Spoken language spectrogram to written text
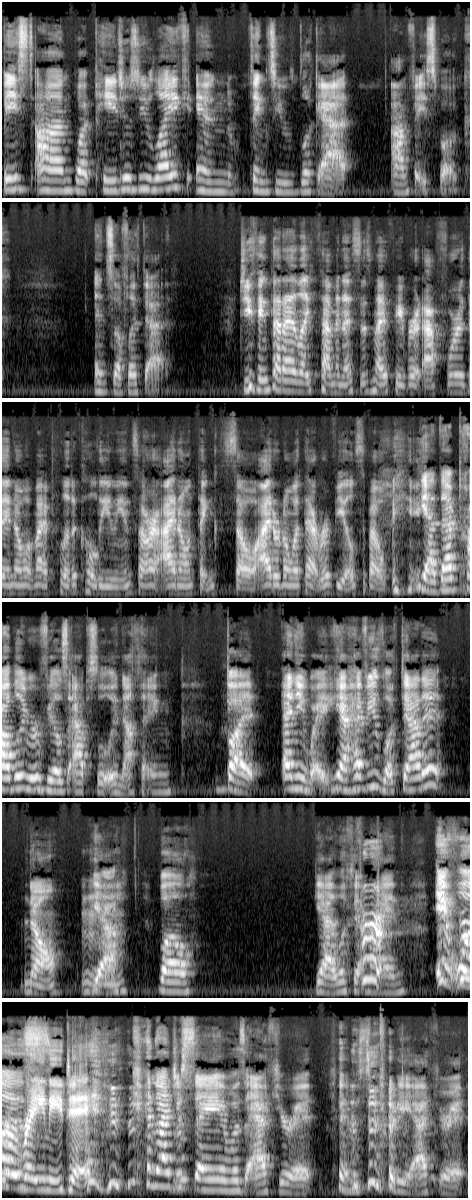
based on what pages you like and things you look at on Facebook and stuff like that. Do you think that I like feminist is my favorite F word? They know what my political leanings are. I don't think so. I don't know what that reveals about me. Yeah, that probably reveals absolutely nothing. But anyway, yeah, have you looked at it? No. Mm-mm. Yeah. Well, yeah, I looked at For- mine. It For was a rainy day. Can I just say it was accurate? It was pretty accurate.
